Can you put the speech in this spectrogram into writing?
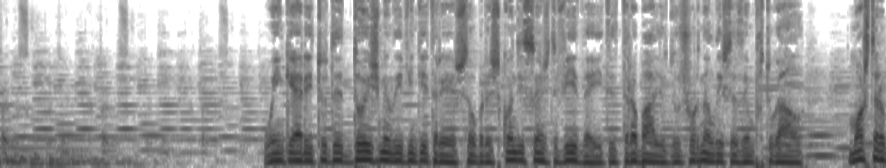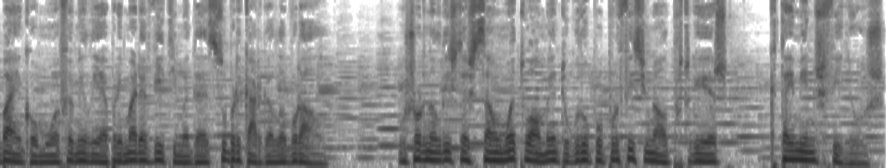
Apagou-se completamente. Apagou-se completamente. O inquérito de 2023 sobre as condições de vida e de trabalho dos jornalistas em Portugal mostra bem como a família é a primeira vítima da sobrecarga laboral. Os jornalistas são atualmente o grupo profissional português que tem menos filhos,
